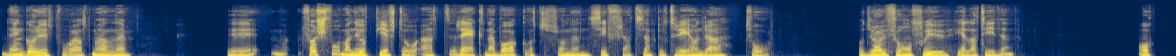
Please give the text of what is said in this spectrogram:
den går ut på att man eh, eh, först får man i uppgift då att räkna bakåt från en siffra, till exempel 302 och drar ifrån 7 hela tiden och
